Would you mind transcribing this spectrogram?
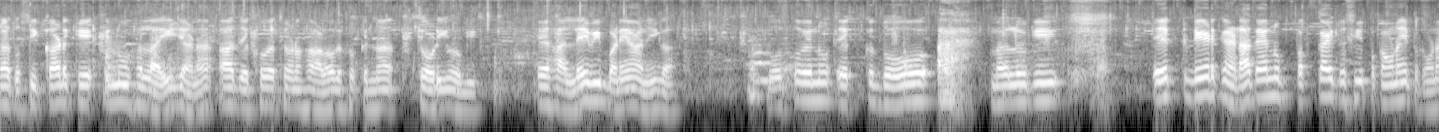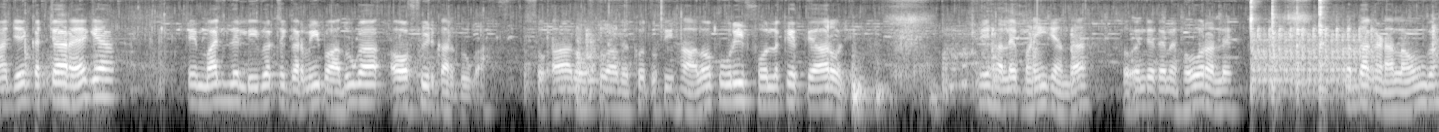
ਆ ਤੁਸੀਂ ਕੱਢ ਕੇ ਇਹਨੂੰ ਹਿਲਾਈ ਜਾਣਾ। ਆ ਦੇਖੋ, ਇੱਥੇ ਹੁਣ ਹਾਲੋ ਦੇਖੋ ਕਿੰਨਾ ਚੌੜੀ ਹੋ ਗਈ। ਇਹ ਹਾਲੇ ਵੀ ਬਣਿਆ ਨਹੀਂਗਾ ਦੋਸਤੋ, ਇਹਨੂੰ 1 2 ਮਤਲਬ ਕਿ ਇੱਕ ਡੇਢ ਘੰਟਾ ਤਾਂ ਇਹਨੂੰ ਪੱਕਾ ਹੀ ਤੁਸੀਂ ਪਕਾਉਣਾ ਹੀ ਪਕਾਉਣਾ। ਜੇ ਕੱਚਾ ਰਹਿ ਗਿਆ ਤੇ ਮੱਝ ਦੇ ਲੀਵਰ 'ਚ ਗਰਮੀ ਪਾ ਦੂਗਾ ਆਫ ਫੀਡ ਕਰ ਦੂਗਾ। ਸੋ ਆਹ ਦੋਸਤੋ ਆ ਦੇਖੋ ਤੁਸੀਂ ਹਾਲੋ ਪੂਰੀ ਫੁੱਲ ਕੇ ਤਿਆਰ ਹੋ ਜੇ। ਇਹ ਹਾਲੇ ਬਣੀ ਜਾਂਦਾ। ਸੋ ਇਹਦੇ ਤੇ ਮੈਂ ਹੋਰ ਹਾਲੇ ਅੱਧਾ ਘੰਟਾ ਲਾਉਂਗਾ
